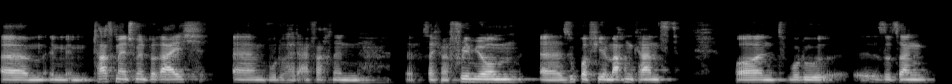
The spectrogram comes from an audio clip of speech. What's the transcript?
ähm, im, im Taskmanagement-Bereich, ähm, wo du halt einfach einen äh, sag ich mal, Freemium äh, super viel machen kannst und wo du äh, sozusagen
